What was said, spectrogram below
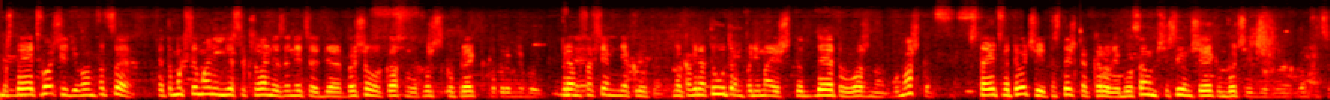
Постоять в очереди в МФЦ. Это максимально не сексуальное занятие для большого классного творческого проекта, который у меня был. Прям совсем не круто. Но когда ты утром понимаешь, что до этого важна бумажка, стоять в этой очереди, ты стоишь как король. Я был самым счастливым человеком в очереди в МФЦ.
